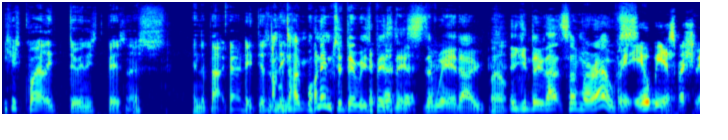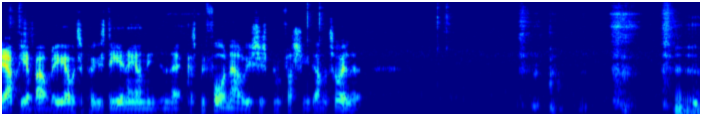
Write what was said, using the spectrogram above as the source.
he's just quietly doing his business in the background. He doesn't I don't want him to do his business. the weirdo. Well- he can do that somewhere else. I mean, he'll be especially happy about being able to put his DNA on the internet because before now he's just been flushing it down the toilet.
